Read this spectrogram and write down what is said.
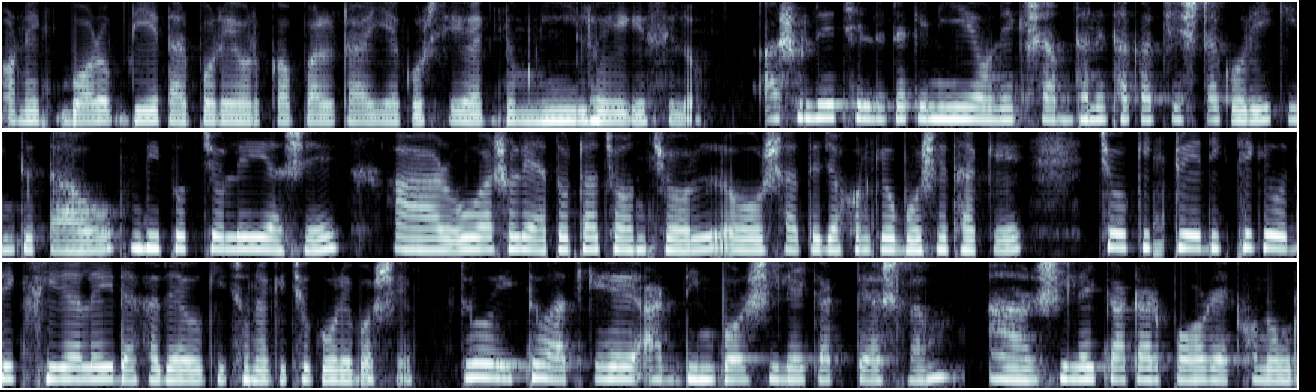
অনেক বরফ দিয়ে তারপরে ওর কপালটা ইয়ে করছি, একদম নীল হয়ে গেছিল। আসলে ছেলেটাকে নিয়ে অনেক সাবধানে থাকার চেষ্টা করি, কিন্তু তাও বিপদ চলেই আসে। আর ও আসলে এতটা চঞ্চল, ওর সাথে যখন কেউ বসে থাকে, চোখ একটু এদিক থেকে ওদিক ফিরালেই দেখা যায় ও কিছু না কিছু করে বসে। তো এই তো আজকে আট দিন পর সেলাই কাটতে আসলাম। আর সেলাই কাটার পর এখন ওর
